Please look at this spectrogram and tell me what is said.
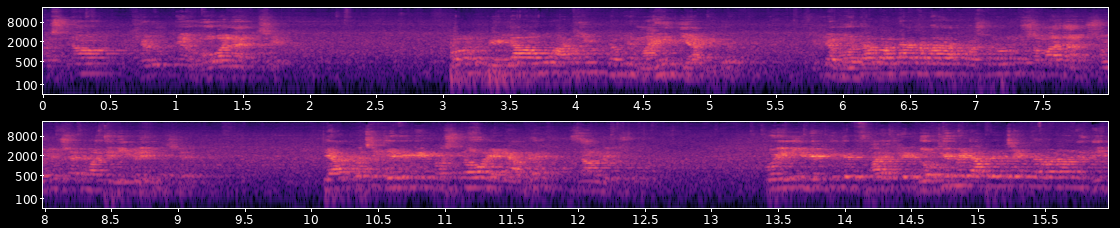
પ્રશ્ન ખેડૂતને હોવાના જ છે. પણ પહેલા હું આખી તમને માહિતી આપી દઉં. એટલે મોટાભાગના તમારા પ્રશ્નોનું સમાધાન સોલ્યુશનમાંથી નીકળી છે. ત્યાર પછી જેને કંઈ પ્રશ્ન હોય એને આપણે સાંભળીશું. કોઈની વ્યક્તિગત ફાઇલ કે ડોક્યુમેન્ટ આપણે ચેક કરવાના નથી.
